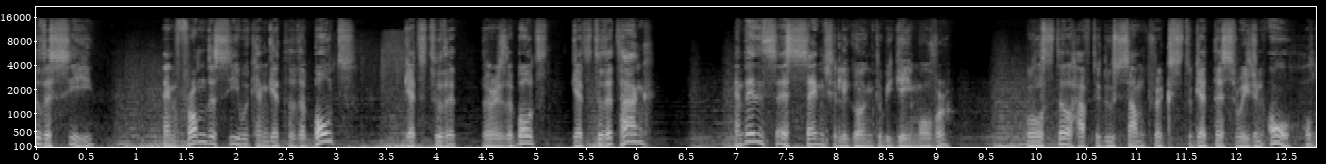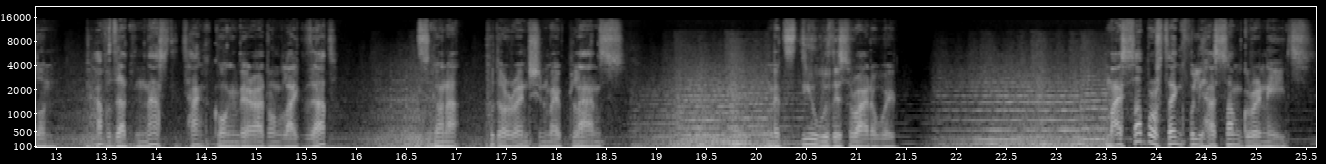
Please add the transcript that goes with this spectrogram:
to the sea, and from the sea, we can get to the boat, get to the there is the boat, get to the tank, and then it's essentially going to be game over. We'll still have to do some tricks to get this region. Oh, hold on. I have that nasty tank going there. I don't like that. It's gonna put a wrench in my plans. Let's deal with this right away. My sapper thankfully has some grenades.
